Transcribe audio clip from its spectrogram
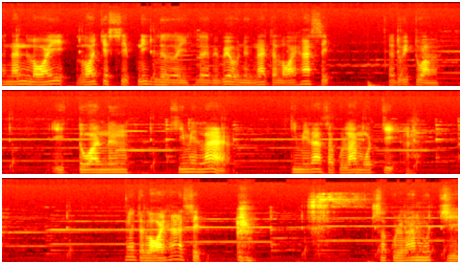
ดังนั้นร้อยร้อยเจ็ดสิบนี่เลยเลยไปเวลหนึ่งน่าจะร้อยห้าสิบเดี๋ยวดูอีกตัว อีกตัวหนึ่งคิเมล่าคิเมล่าซากุระโมจิ น่าจะร้อยห้าสิบซากุระโมจิ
